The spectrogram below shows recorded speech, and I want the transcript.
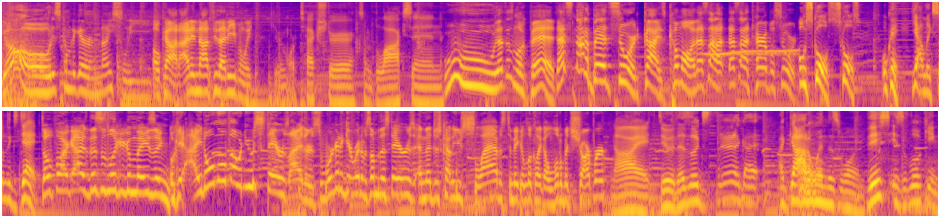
Yo, this is coming together nicely. Oh god, I did not do that evenly. Give it more texture, some blocks in. Ooh, that doesn't look bad. That's not a bad sword, guys. Come on, that's not a that's not a terrible sword. Oh, skulls, skulls. Okay, yeah, like something's dead. So far, guys, this is looking amazing. Okay, I don't know if I would use stairs either, so we're gonna get rid of some of the stairs and then just kind of use slabs to make it look like a little bit sharper. Nice, dude. This looks. I got. I gotta win this one. This is looking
